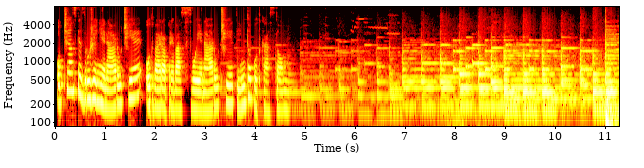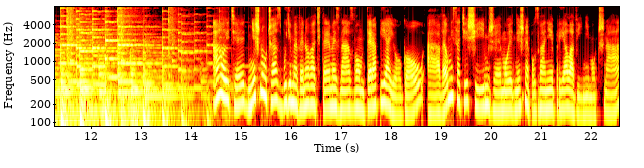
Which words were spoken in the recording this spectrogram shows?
Občianske združenie Náručie otvára pre vás svoje náručie týmto podcastom. Ahojte, dnešnú časť budeme venovať téme s názvom Terapia jogou a veľmi sa teším, že moje dnešné pozvanie prijala výnimočná,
